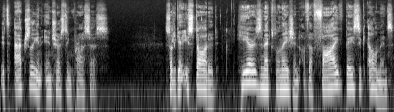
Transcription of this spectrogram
It's actually an interesting process. So, to get you started, here's an explanation of the five basic elements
